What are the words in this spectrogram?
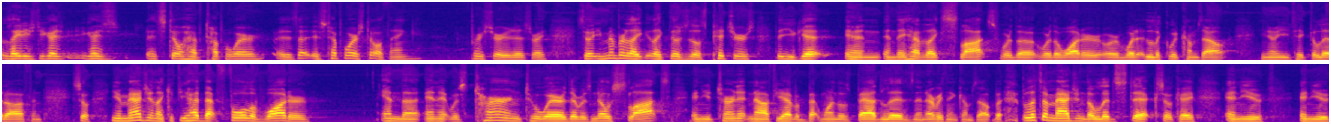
ladies, do you guys, you guys still have Tupperware? Is, that, is Tupperware still a thing? Pretty sure it is, right? So you remember like like those those pitchers that you get and and they have like slots where the where the water or what liquid comes out. You know, you take the lid off, and so you imagine like if you had that full of water, and the and it was turned to where there was no slots, and you turn it. Now, if you have a, one of those bad lids, then everything comes out. But but let's imagine the lid sticks, okay, and you and you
